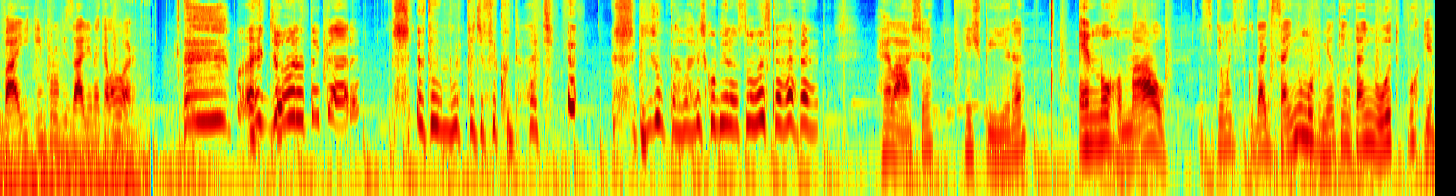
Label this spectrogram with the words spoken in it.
vai improvisar ali naquela hora. Mas Jonathan, cara, eu tenho muita dificuldade em juntar várias combinações, cara. Relaxa, respira. É normal você ter uma dificuldade de sair em um movimento e entrar em outro. Por quê?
